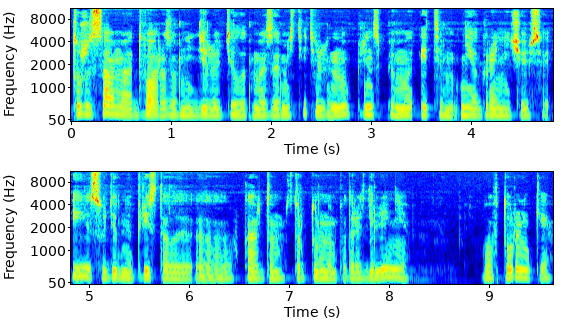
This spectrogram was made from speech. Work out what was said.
То же самое два раза в неделю делают мои заместители. Ну, в принципе, мы этим не ограничиваемся. И судебные приставы э, в каждом структурном подразделении во вторнике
